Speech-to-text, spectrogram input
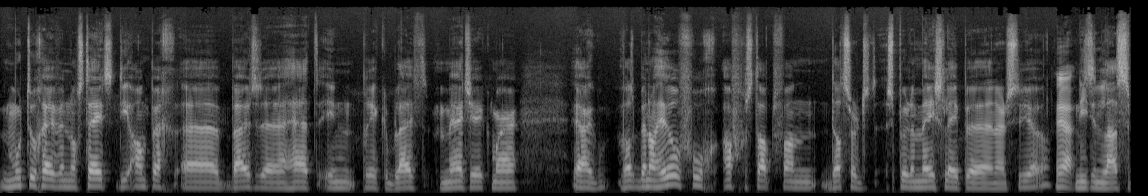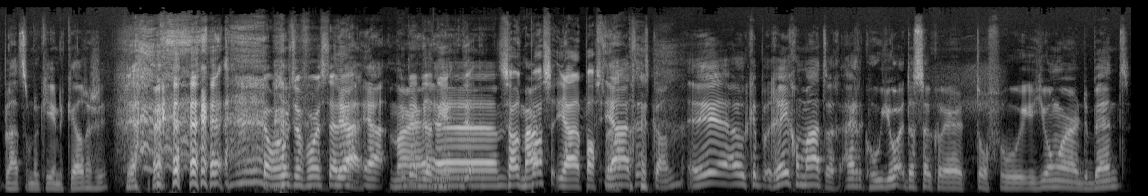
moet toegeven, nog steeds die Ampeg eh buiten het in prikken blijft magic. Maar ja, ik was, ben al heel vroeg afgestapt van dat soort spullen meeslepen naar de studio. Ja. Niet in de laatste plaats omdat ik hier in de kelder zit. Ik kan me goed zo voorstellen. Ja, Ja, ja, maar, Ik denk dat niet- ehm, Zou het maar- passen? Ja, het past wel. Ja, het, kan. Ja, ik heb regelmatig, eigenlijk hoe jonger, dat is ook weer tof, hoe jonger de bent,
